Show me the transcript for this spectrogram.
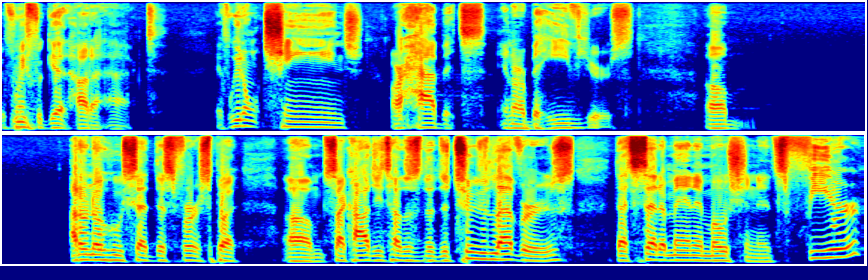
if we forget how to act? If we don't change our habits and our behaviors? Um, I don't know who said this first, but um, psychology tells us that the two levers that set a man in motion it's fear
